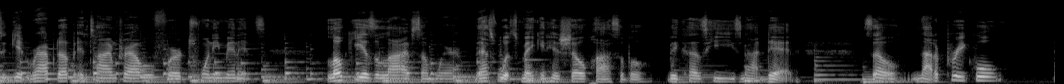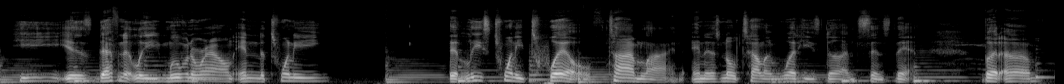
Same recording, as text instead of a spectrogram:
to get wrapped up in time travel for 20 minutes? Loki is alive somewhere. That's what's making his show possible because he's not dead. So, not a prequel. He is definitely moving around in the 20 at least 2012 timeline and there's no telling what he's done since then. But um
